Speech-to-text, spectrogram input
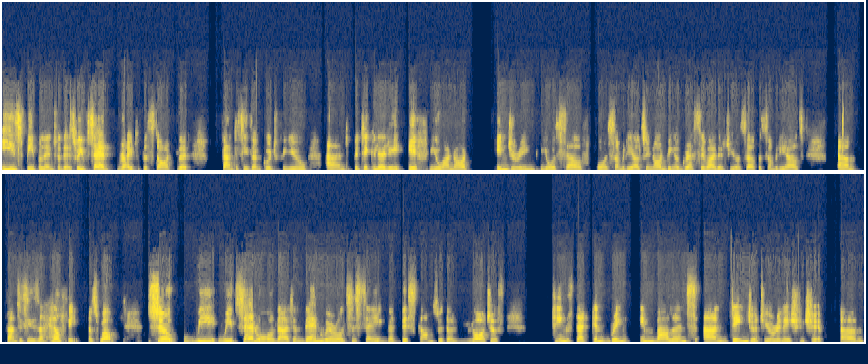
ease people into this. We've said right at the start that fantasies are good for you, and particularly if you are not injuring yourself or somebody else, you're not being aggressive either to yourself or somebody else. Um, fantasies are healthy as well. So we we've said all that, and then we're also saying that this comes with a lot of things that can bring imbalance and danger to your relationship. Um,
